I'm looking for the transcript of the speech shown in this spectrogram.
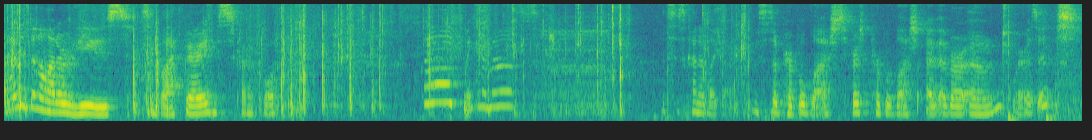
I haven't done a lot of reviews. It's a Blackberry, this is kind of cool. Oh, it's making a mess. This is kind of like a, this is a purple blush. First purple blush I've ever owned. Where is it?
